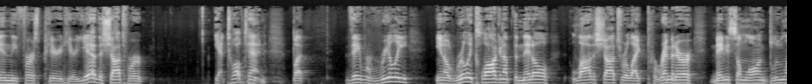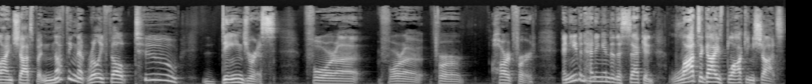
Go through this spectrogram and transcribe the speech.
in the first period here. Yeah, the shots were yeah, 12-10, but they were really, you know, really clogging up the middle. A lot of the shots were like perimeter, maybe some long blue line shots, but nothing that really felt too dangerous for uh, for uh, for Hartford. And even heading into the second, lots of guys blocking shots,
